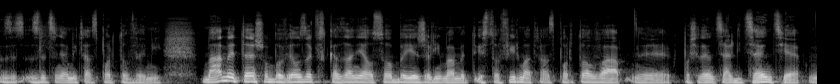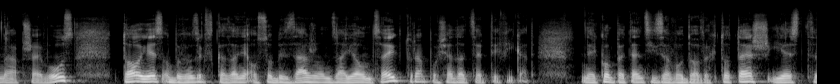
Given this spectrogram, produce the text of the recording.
z zleceniami transportowymi. Mamy też obowiązek wskazania osoby, jeżeli mamy, jest to firma transportowa e, posiadająca licencję na przewóz, to jest obowiązek wskazania osoby zarządzającej, która posiada certyfikat kompetencji zawodowych. To też jest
